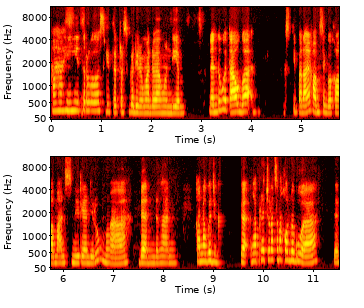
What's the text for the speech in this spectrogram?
hahaha terus gitu. Terus gue di rumah doang mendiam dan tuh gue tahu gue padahal kalau misalnya gue kelamaan sendirian di rumah dan dengan karena gue juga nggak pernah curhat sama keluarga gue dan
